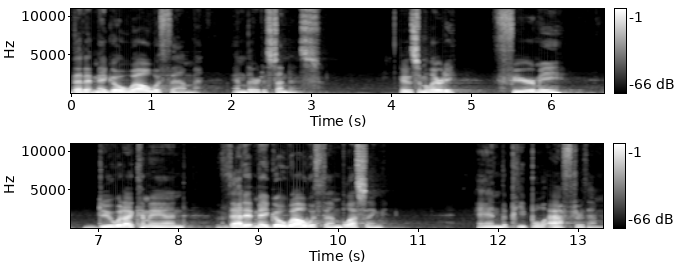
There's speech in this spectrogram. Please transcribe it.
that it may go well with them and their descendants. Hear the similarity? Fear me, do what I command, that it may go well with them, blessing, and the people after them.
